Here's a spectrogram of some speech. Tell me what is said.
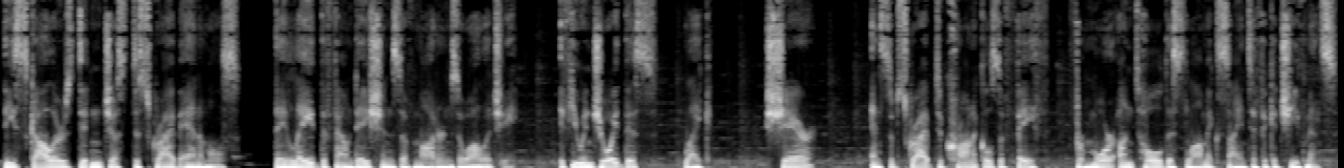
These scholars didn't just describe animals, they laid the foundations of modern zoology. If you enjoyed this, like, share, and subscribe to Chronicles of Faith for more untold Islamic scientific achievements.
